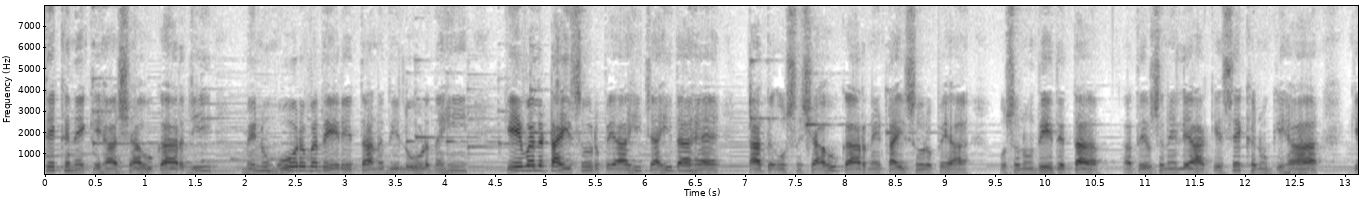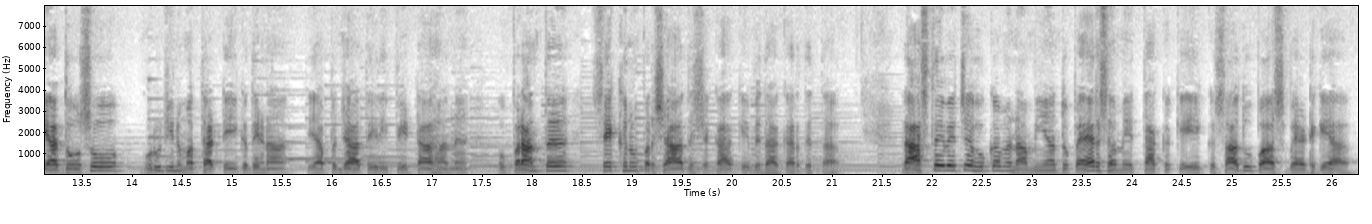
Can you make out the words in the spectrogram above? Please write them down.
ਸਿੱਖ ਨੇ ਕਿਹਾ, ਸ਼ਾਹੂਕਾਰ ਜੀ, ਮੈਨੂੰ ਹੋਰ ਵਧੇਰੇ ਧਨ ਦੀ ਲੋੜ ਨਹੀਂ। ਕੇਵਲ 250 ਰੁਪਇਆ ਹੀ ਚਾਹੀਦਾ ਹੈ ਤਦ ਉਸ ਸ਼ਾਹੂਕਾਰ ਨੇ 250 ਰੁਪਇਆ ਉਸ ਨੂੰ ਦੇ ਦਿੱਤਾ ਅਤੇ ਉਸ ਨੇ ਲਿਆ ਕੇ ਸਿੱਖ ਨੂੰ ਕਿਹਾ ਕਿ ਆ 200 ਗੁਰੂ ਜੀ ਨੂੰ ਮੱਥਾ ਟੇਕ ਦੇਣਾ ਤੇ ਆ 50 ਤੇਰੀ ਭੇਟਾ ਹਨ। ਉਪਰੰਤ ਸਿੱਖ ਨੂੰ ਪ੍ਰਸ਼ਾਦ ਛਕਾ ਕੇ ਵਿਦਾ ਕਰ ਦਿੱਤਾ। ਰਾਸਤੇ ਵਿੱਚ ਹੁਕਮਨਾਮੀਆਂ ਦੁਪਹਿਰ ਸਮੇਂ ਤੱਕ ਕੇ ਇੱਕ ਸਾਧੂ ਪਾਸ ਬੈਠ ਗਿਆ।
